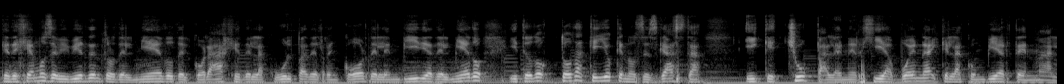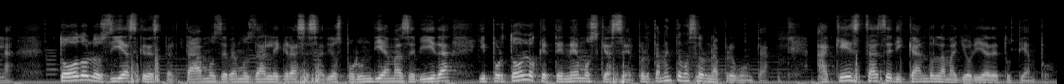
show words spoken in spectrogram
que dejemos de vivir dentro del miedo, del coraje, de la culpa, del rencor, de la envidia, del miedo y todo, todo aquello que nos desgasta y que chupa la energía buena y que la convierte en mala. Todos los días que despertamos debemos darle gracias a Dios por un día más de vida y por todo lo que tenemos que hacer. Pero también te voy a hacer una pregunta. ¿A qué estás dedicando la mayoría de tu tiempo?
